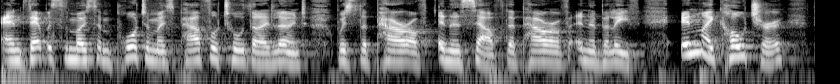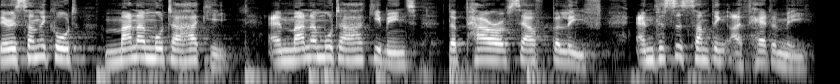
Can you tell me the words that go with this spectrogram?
And that was the most important, most powerful tool that I learned was the power of inner self, the power of inner belief. In my culture, there is something called mana motuhake. And mana motuhake means the power of self belief. And this is something I've had in me.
